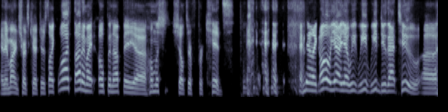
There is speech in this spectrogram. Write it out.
And then Martin Short's character is like, well, I thought I might open up a uh, homeless shelter for kids. and they're like, oh, yeah, yeah, we, we, we'd do that too. Uh,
